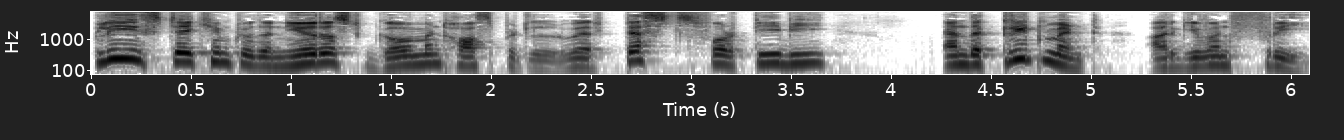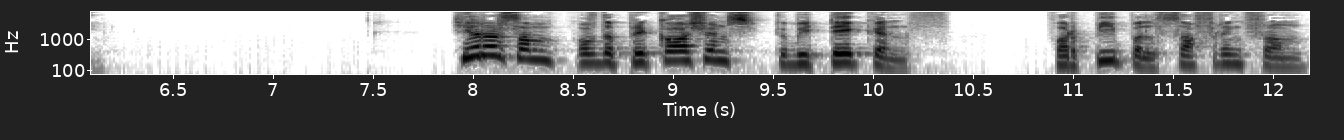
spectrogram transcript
please take him to the nearest government hospital where tests for TB and the treatment are given free. Here are some of the precautions to be taken for people suffering from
